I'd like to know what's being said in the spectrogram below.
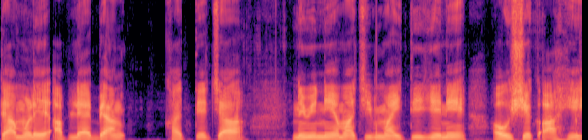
त्यामुळे आपल्या बँक खात्याच्या नवीन नियमाची माहिती घेणे आवश्यक आहे.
